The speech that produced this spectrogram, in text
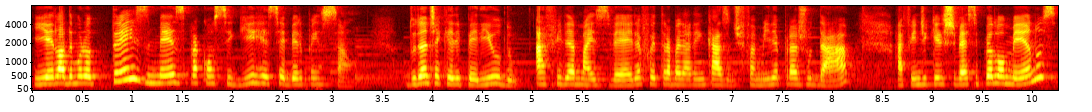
e ela demorou três meses para conseguir receber pensão. Durante aquele período, a filha mais velha foi trabalhar em casa de família para ajudar, a fim de que eles tivessem pelo menos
